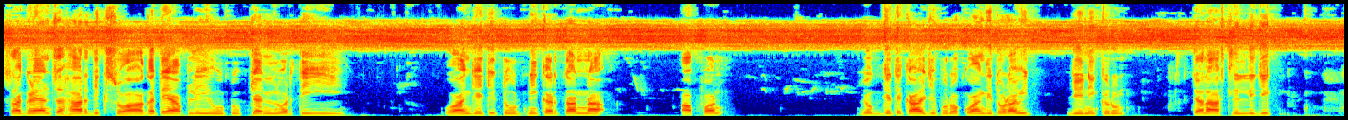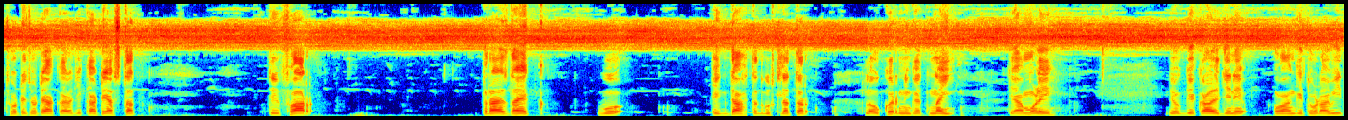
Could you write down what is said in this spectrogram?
सगळ्यांचं हार्दिक स्वागत आहे आपले यूट्यूब चॅनलवरती वांग्याची तोडणी करताना आपण योग्य ते काळजीपूर्वक वांगी तोडावी जेणेकरून त्याला असलेली जी छोटे छोटे आकाराची काटे असतात ते फार त्रासदायक व एकदा हातात घुसलं तर लवकर निघत नाही. त्यामुळे योग्य काळजीने वांगी तोडावीत.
